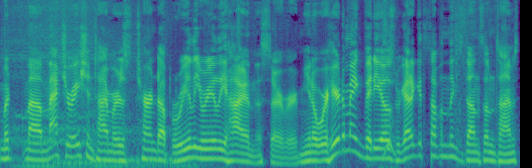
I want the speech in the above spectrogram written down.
uh, maturation timers turned up really, really high on this server. You know, we're here to make videos. We got to get stuff and things done sometimes.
